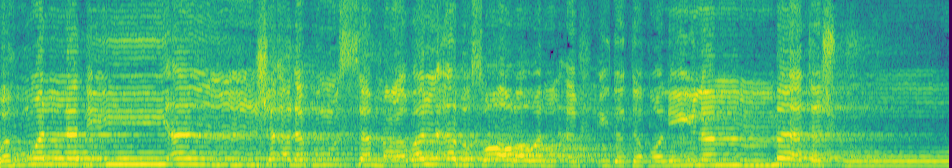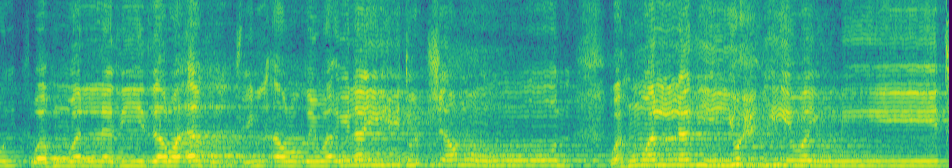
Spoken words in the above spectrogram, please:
وهو الذي أنشأ لكم السمع والأبصار والأفئدة قليلا ما تشكرون. وهو الذي ذرأكم في الأرض وإليه تحشرون. وهو الذي يحيي ويميت.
